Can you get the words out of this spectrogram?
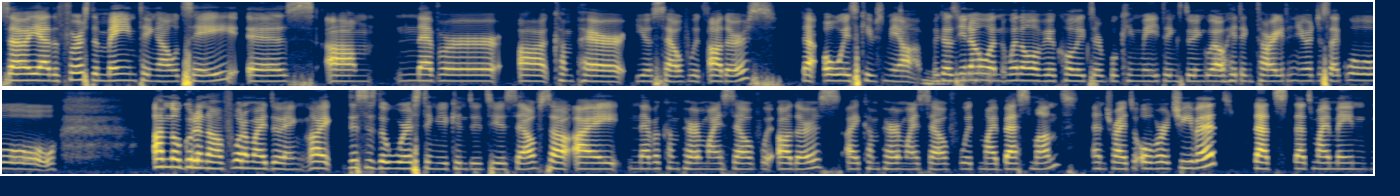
so yeah the first the main thing i would say is um, never uh, compare yourself with others that always keeps me up Mm, because you know when, when all of your colleagues are booking meetings doing well hitting target and you're just like whoa, whoa, whoa, whoa, I'm not good enough. What am I doing? Like, this is the worst thing you can do to yourself. So, I never compare myself with others. I compare myself with my best month and try to overachieve it. That's that's my main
